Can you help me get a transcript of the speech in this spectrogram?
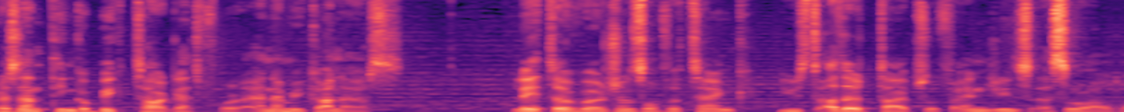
presenting a big target for enemy gunners. Later versions of the tank used other types of engines as well.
